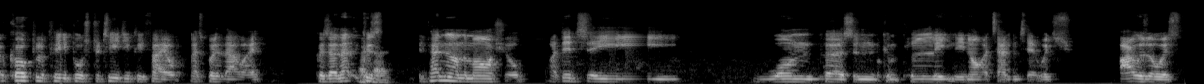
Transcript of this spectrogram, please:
a couple of people strategically fail. Let's put it that way, because because Okay. depending on the marshal, I did see one person completely not attempt it, which I was always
